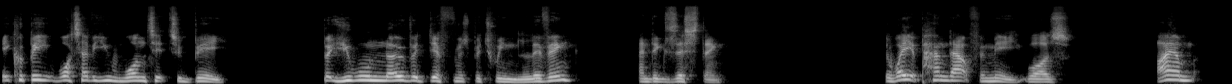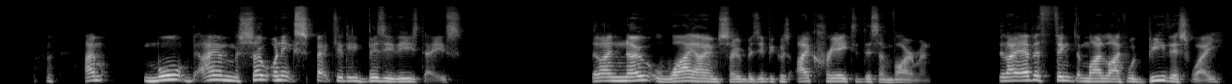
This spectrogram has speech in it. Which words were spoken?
It could be whatever you want it to be. But you will know the difference between living and existing. The way it panned out for me was I am I'm more I am so unexpectedly busy these days that I know why I am so busy because I created this environment. Did I ever think that my life would be this way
